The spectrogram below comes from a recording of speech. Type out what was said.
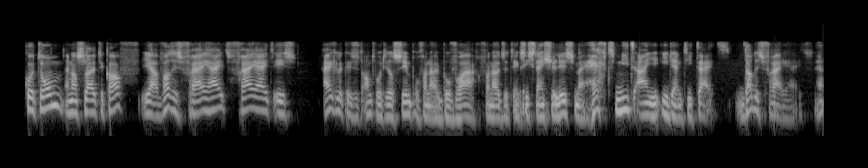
kortom, en dan sluit ik af. Ja, wat is vrijheid? Vrijheid is, eigenlijk is het antwoord heel simpel vanuit Beauvoir, vanuit het existentialisme. Hecht niet aan je identiteit. Dat is vrijheid. Hè?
